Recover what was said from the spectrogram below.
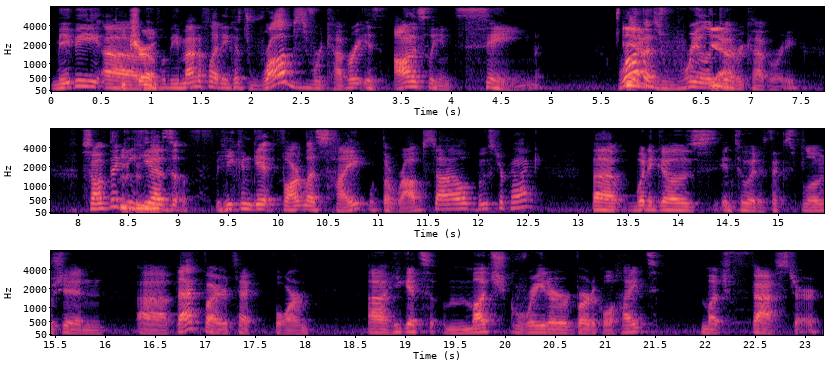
Maybe uh, True. the, amount of flight because Rob's recovery is honestly insane. Rob Yeah. has really Yeah. good recovery, so I'm thinking he Mhm. has he can get far less height with the Rob style booster pack, but when it goes into its explosion uh, backfire tech form, uh, he gets much greater vertical height, much faster.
